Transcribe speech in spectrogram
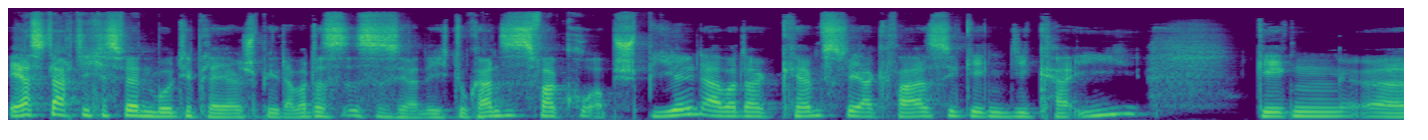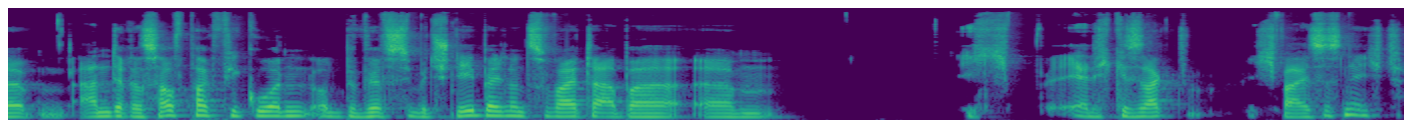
Erst dachte ich, es wäre ein Multiplayer-Spiel, aber das ist es ja nicht. Du kannst es zwar Koop spielen, aber da kämpfst du ja quasi gegen die KI, gegen äh, andere South Park-Figuren und bewirfst sie mit Schneebällen und so weiter, aber ähm, ich, ehrlich gesagt, ich weiß es nicht.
